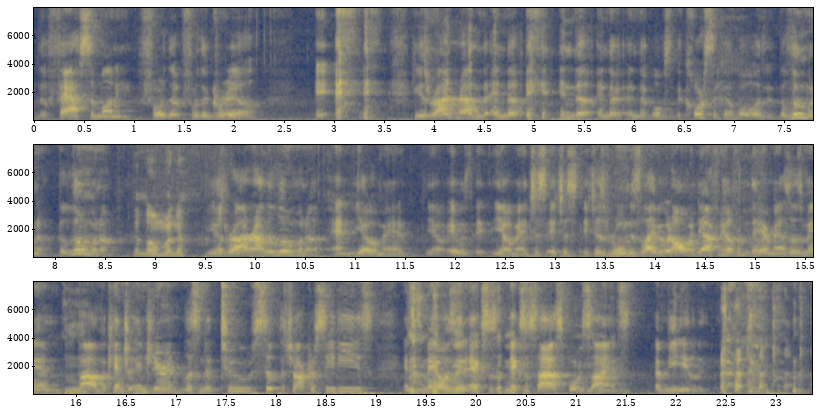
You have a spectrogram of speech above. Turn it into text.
the FAFSA money for the for the grill. It- he was riding around in the in the in the in the what was it the Corsica? What was it? The Lumina. The Lumina. The Lumina. He was riding around the Lumina, and yo, man, you know, it was, it, yo, man, just it just it just ruined his life. It went all went down from hill from there, man. So this man, hmm. biomechanical engineering, listened to two Silk the Shocker CDs, and this man was in exercise, exercise sports science immediately.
